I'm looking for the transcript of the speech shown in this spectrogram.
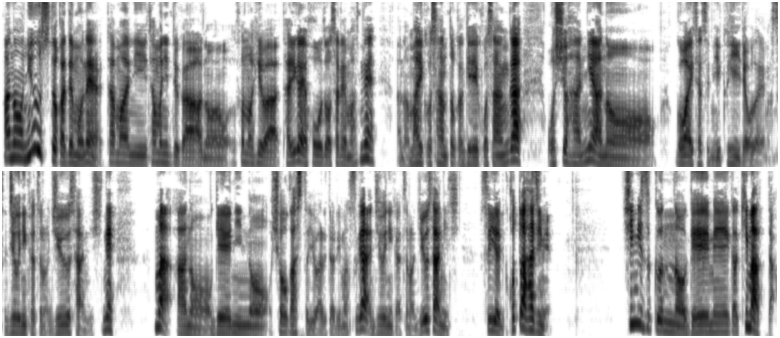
あの、ニュースとかでもね、たまに、たまにというか、あの、その日は大概報道されますね。あの、舞妓さんとか芸妓さんが、お師匠はんに、あの、ご挨拶に行く日でございます。12月の13日ね。まあ、あの、芸人の正月と言われておりますが、12月の13日、水曜日、ことはじめ。清水くんの芸名が決まった。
